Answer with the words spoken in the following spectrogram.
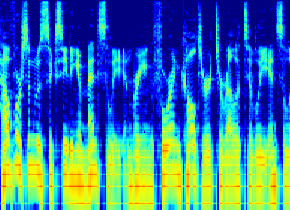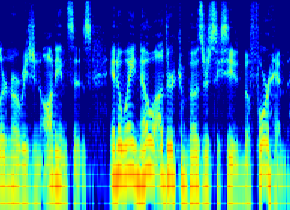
Halvorsen was succeeding immensely in bringing foreign culture to relatively insular Norwegian audiences, in a way no other composer succeeded before him,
